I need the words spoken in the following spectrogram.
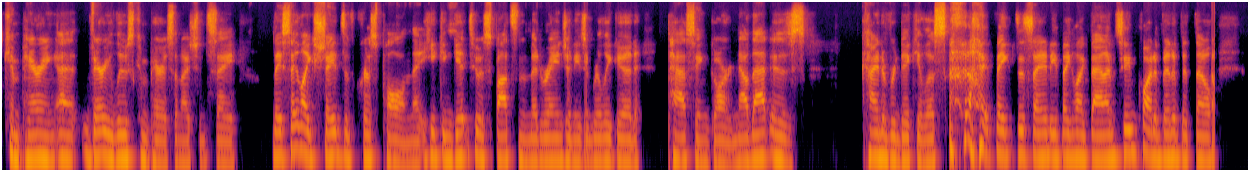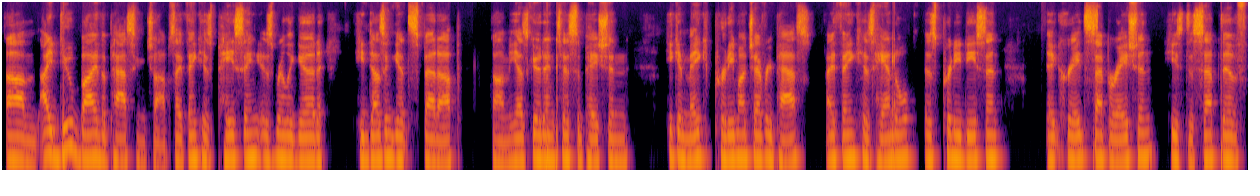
comparing at very loose comparison, I should say. They say like shades of Chris Paul and that he can get to his spots in the mid range and he's a really good passing guard. Now that is kind of ridiculous, I think, to say anything like that. I've seen quite a bit of it though. Um, I do buy the passing chops. I think his pacing is really good. He doesn't get sped up. Um, he has good anticipation. He can make pretty much every pass. I think his handle is pretty decent. It creates separation. He's deceptive.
